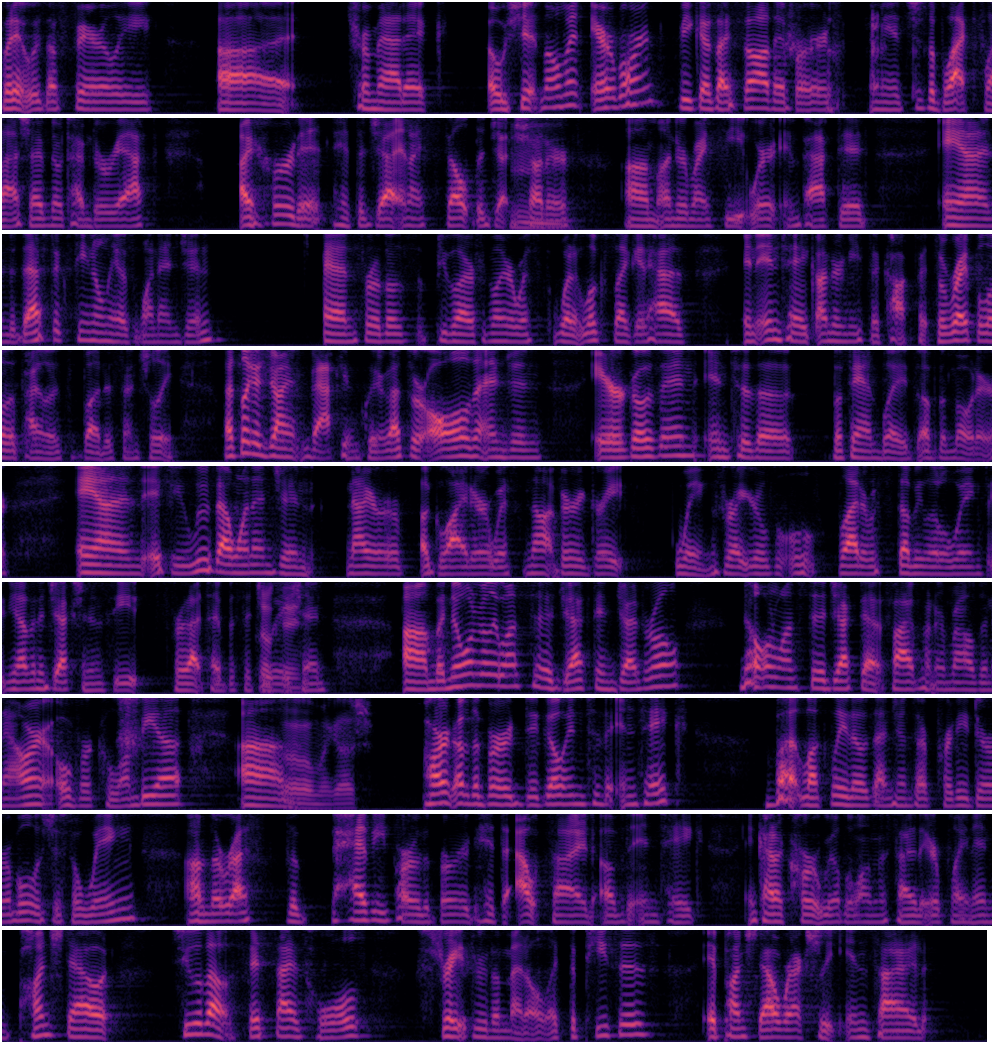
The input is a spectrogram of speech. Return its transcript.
but it was a fairly uh, traumatic oh shit moment airborne because I saw that bird. I mean, it's just a black flash. I have no time to react. I heard it hit the jet and I felt the jet mm. shudder um, under my feet where it impacted. And the F 16 only has one engine. And for those people that are familiar with what it looks like, it has an intake underneath the cockpit. So right below the pilot's butt, essentially. That's like a giant vacuum cleaner. That's where all the engine air goes in into the, the fan blades of the motor. And if you lose that one engine, now you're a glider with not very great wings, right? You're a little glider with stubby little wings, and you have an ejection seat for that type of situation. Okay. Um, but no one really wants to eject in general. No one wants to eject at 500 miles an hour over Colombia. Um, oh my gosh. Part of the bird did go into the intake, but luckily those engines are pretty durable. It was just a wing. Um, the rest, the heavy part of the bird hit the outside of the intake and kind of cartwheeled along the side of the airplane and punched out two about fist size holes straight through the metal. Like the pieces it punched out were actually inside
